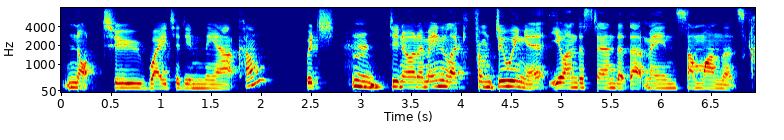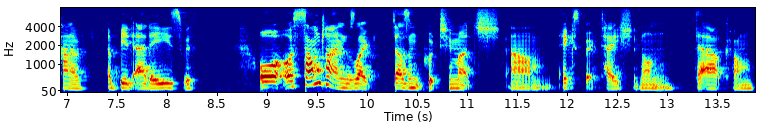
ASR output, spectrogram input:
not too weighted in the outcome. Which do you know what I mean? Like from doing it, you understand that that means someone that's kind of a bit at ease with, or or sometimes like doesn't put too much um, expectation on the outcome,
